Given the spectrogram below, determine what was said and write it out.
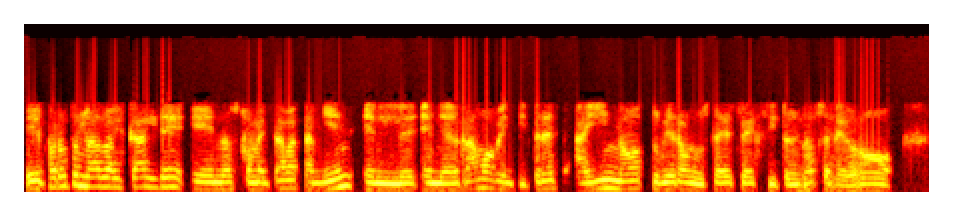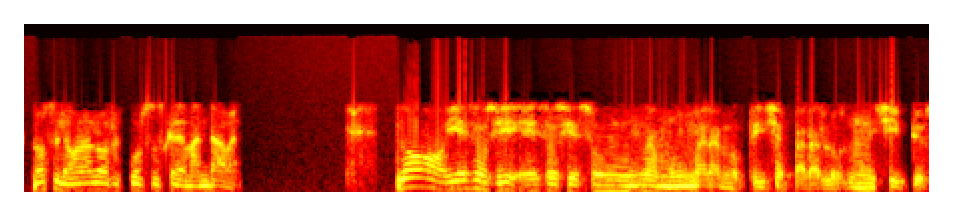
Eh, por otro lado, alcalde, eh, nos comentaba también en, en el ramo 23, ahí no tuvieron ustedes éxito y no se logró, no se lograron los recursos que demandaban. No, y eso sí, eso sí es una muy mala noticia para los municipios.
